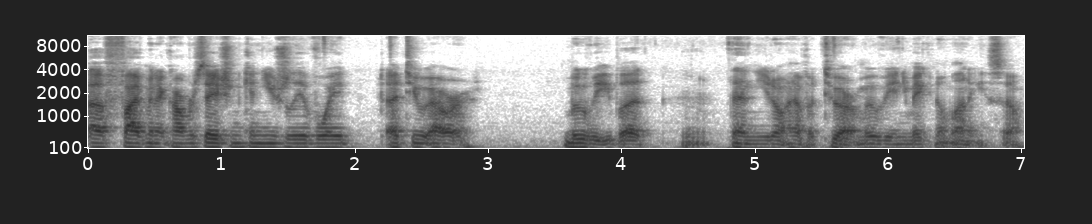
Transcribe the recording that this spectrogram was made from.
a five minute conversation can usually avoid a two hour movie, but hmm. then you don't have a two hour movie and you make no money. So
